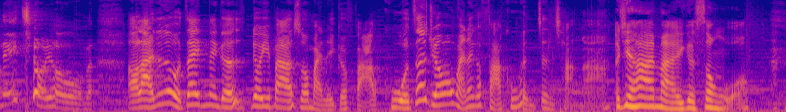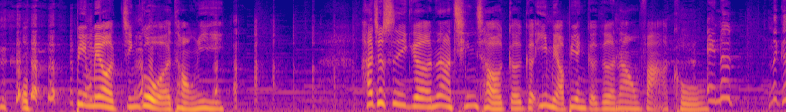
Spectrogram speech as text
那就有我们。好啦，就是我在那个六一八的时候买了一个法箍，我真的觉得我买那个法箍很正常啊。而且他还买了一个送我，我并没有经过我的同意。他就是一个那种清朝格格一秒变格格的那种发箍。哎，那那个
